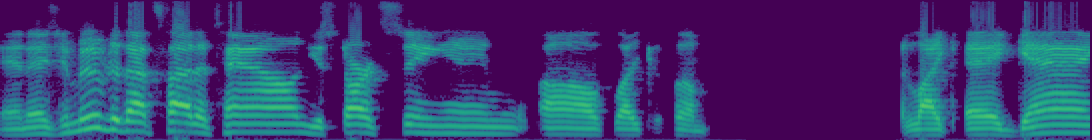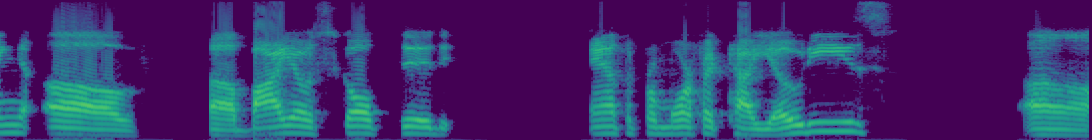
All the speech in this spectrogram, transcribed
and as you move to that side of town you start seeing uh, like some like a gang of uh, biosculpted anthropomorphic coyotes uh,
